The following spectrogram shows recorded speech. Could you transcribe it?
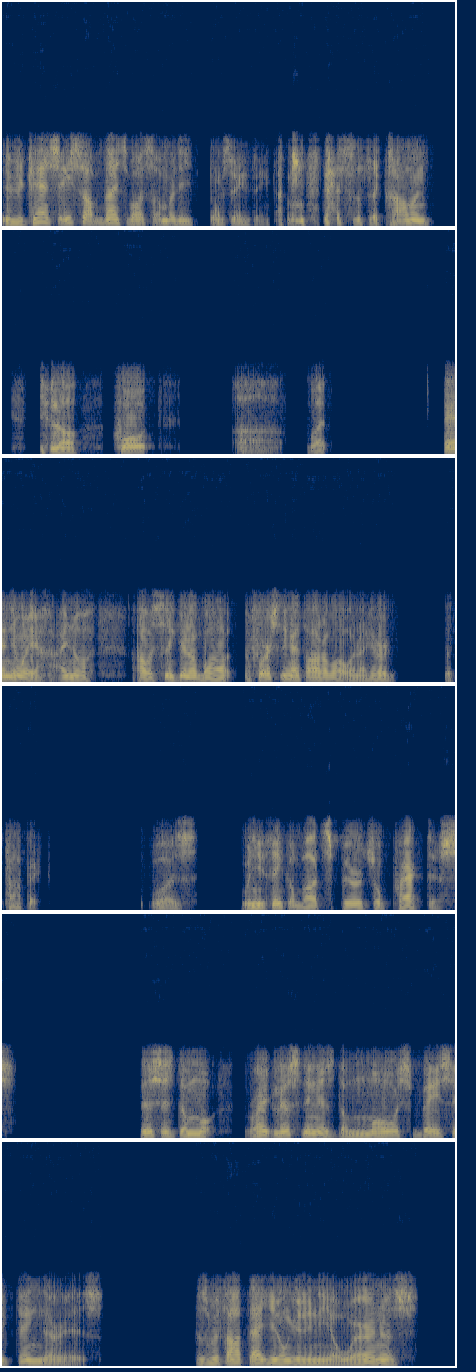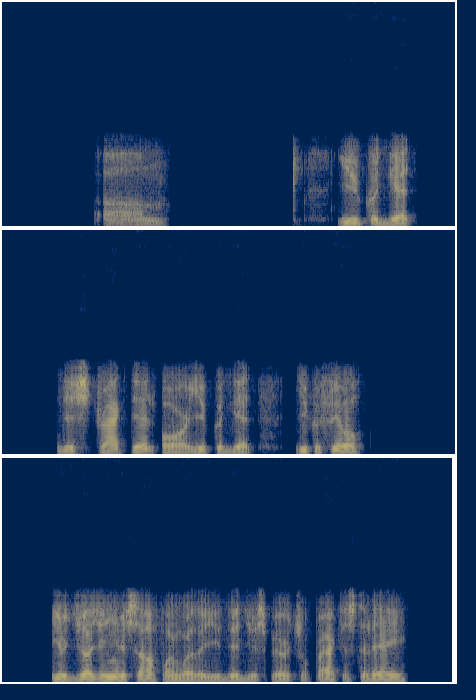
If you can't say something nice about somebody, don't say anything. I mean, that's just a common, you know, quote. Uh, but anyway, I know I was thinking about the first thing I thought about when I heard the topic was when you think about spiritual practice, this is the mo- right listening is the most basic thing there is. Because without that, you don't get any awareness. Um, you could get distracted, or you could get, you could feel you're judging yourself on whether you did your spiritual practice today.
